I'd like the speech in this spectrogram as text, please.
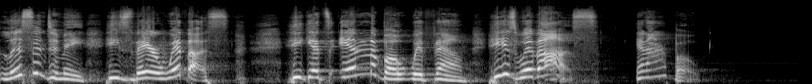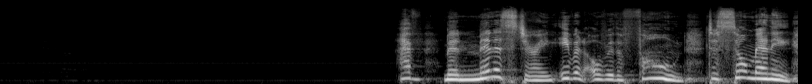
Listen to me. He's there with us. He gets in the boat with them. He's with us in our boat. I've been ministering even over the phone to so many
